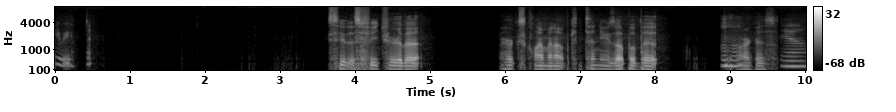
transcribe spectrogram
Maybe. See this feature that Herc's climbing up continues up a bit, Mm -hmm. Argus. Yeah.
